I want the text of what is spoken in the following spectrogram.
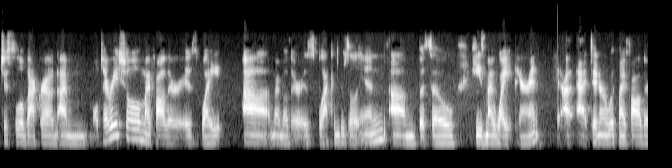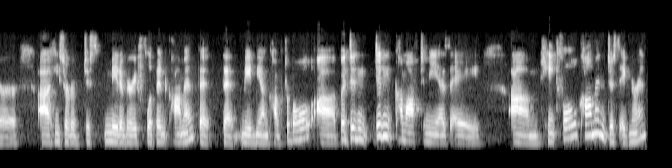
just a little background: I'm multiracial. My father is white. Uh, my mother is black and Brazilian. Um, but so he's my white parent at, at dinner with my father, uh, he sort of just made a very flippant comment that that made me uncomfortable, uh, but didn't didn't come off to me as a um, hateful comment, just ignorant.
